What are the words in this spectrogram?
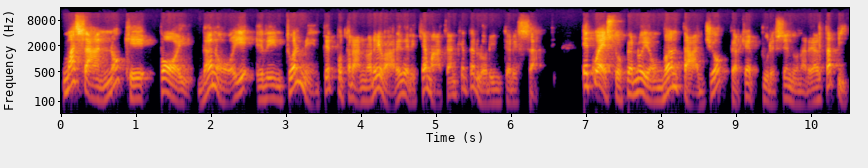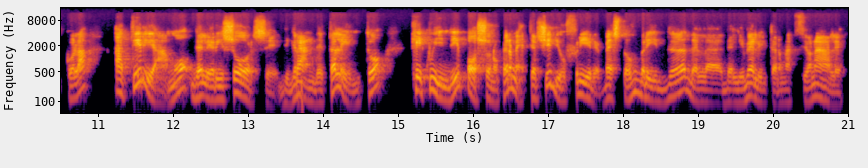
ma sanno che poi da noi eventualmente potranno arrivare delle chiamate anche per loro interessanti. E questo per noi è un vantaggio perché pur essendo una realtà piccola, attiriamo delle risorse di grande talento che quindi possono permetterci di offrire best of breed del, del livello internazionale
